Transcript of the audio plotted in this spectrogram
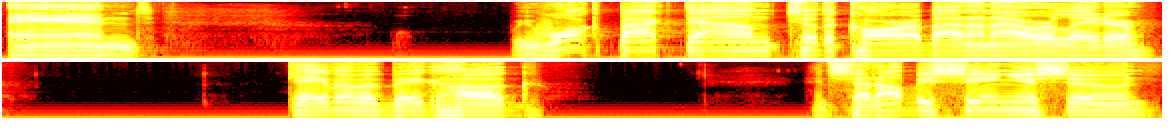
And we walked back down to the car about an hour later, gave him a big hug, and said, I'll be seeing you soon.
